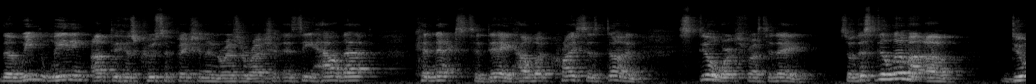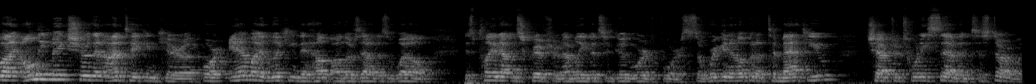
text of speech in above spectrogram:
the week leading up to his crucifixion and resurrection, and see how that connects today, how what Christ has done still works for us today. So, this dilemma of do I only make sure that I'm taken care of, or am I looking to help others out as well? Is played out in Scripture, and I believe it's a good word for us. So we're going to open up to Matthew chapter 27 to start with.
